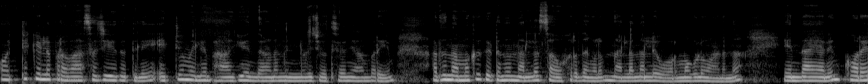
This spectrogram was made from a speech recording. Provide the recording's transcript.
ഒറ്റയ്ക്കുള്ള പ്രവാസ ജീവിതത്തിലെ ഏറ്റവും വലിയ ഭാഗ്യം എന്താണെന്ന് എന്നോട് ചോദിച്ചാൽ ഞാൻ പറയും. അത് നമുക്ക് കിട്ടുന്ന നല്ല സൗഹൃദങ്ങളും നല്ല നല്ല ഓർമ്മകളുമാണെന്ന്. എന്തായാലും കുറേ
